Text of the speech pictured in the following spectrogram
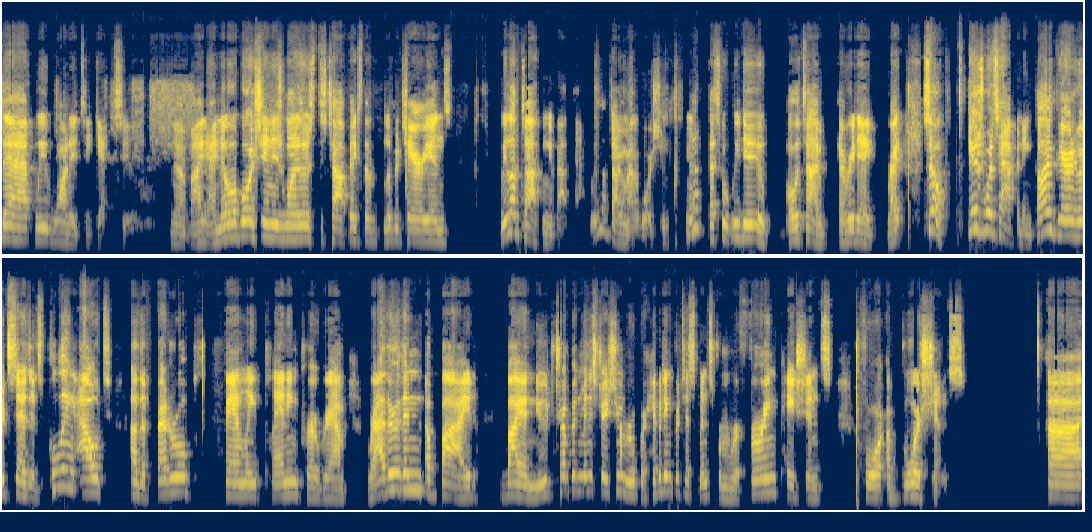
that we wanted to get to. Now, I, I know abortion is one of those topics that libertarians we love talking about that. We love talking about abortion. You know, that's what we do all the time, every day, right? So here's what's happening. Planned Parenthood says it's pulling out of the federal family planning program rather than abide by a new Trump administration rule prohibiting participants from referring patients for abortions. Uh,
